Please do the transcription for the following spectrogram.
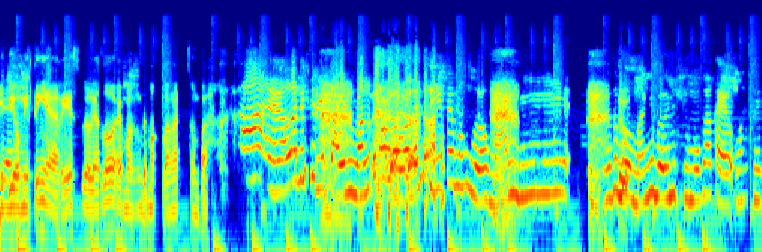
video deh. meeting ya Riz. Gue liat lo emang demek banget sumpah. Ah elah diceritain banget loh banget sih. Itu emang belum mandi. Itu belum mandi baru nyuci muka kayak masih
